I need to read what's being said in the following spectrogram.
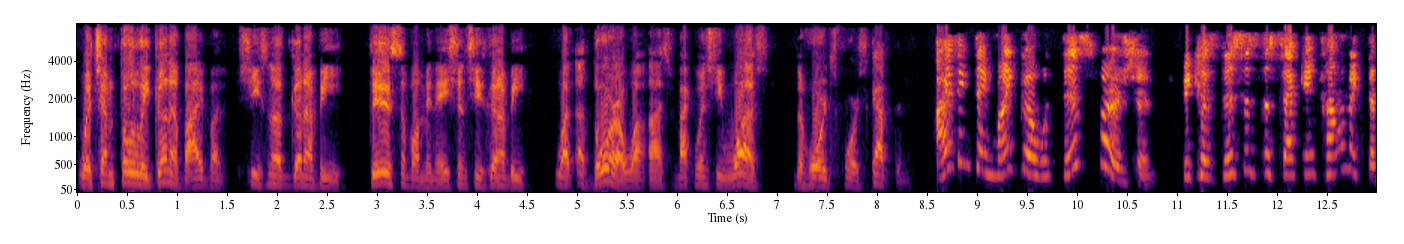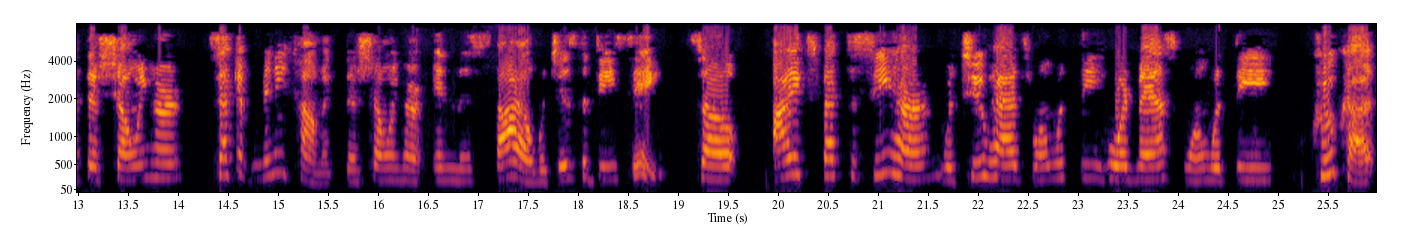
which I'm totally gonna buy, but she's not gonna be this abomination. She's gonna be what Adora was back when she was the Horde's force captain. I think they might go with this version because this is the second comic that they're showing her, second mini comic they're showing her in this style, which is the DC. So I expect to see her with two heads, one with the horde mask, one with the crew cut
